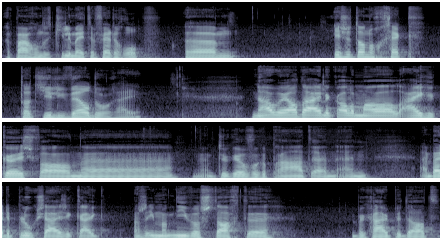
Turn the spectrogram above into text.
een paar honderd kilometer verderop. Um, is het dan nog gek dat jullie wel doorrijden? Nou, we hadden eigenlijk allemaal eigen keus van... Uh, natuurlijk heel veel gepraat. En, en, en bij de ploeg zei ze... Kijk, als iemand niet wil starten, begrijpen dat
